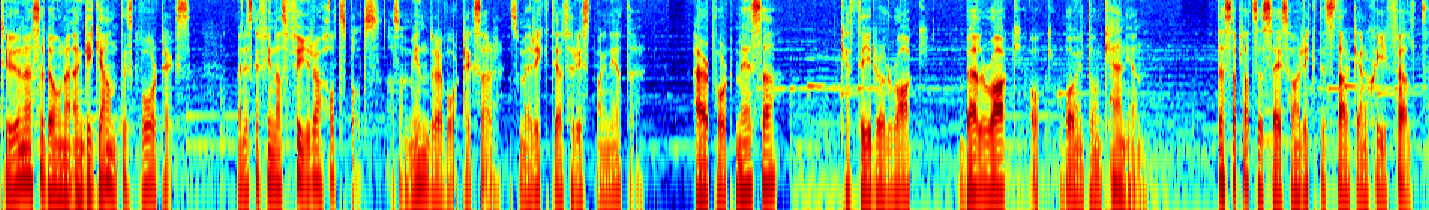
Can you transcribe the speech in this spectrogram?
Tydligen är Sedona en gigantisk vortex. Men det ska finnas fyra hotspots, alltså mindre vortexar, som är riktiga turistmagneter. Airport Mesa, Cathedral Rock, Bell Rock och Boynton Canyon. Dessa platser sägs ha en riktigt stark energifält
